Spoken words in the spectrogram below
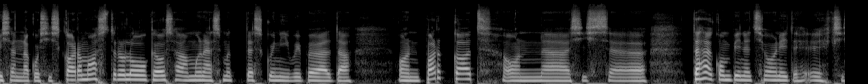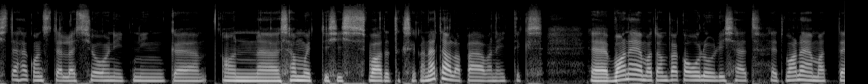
mis on nagu siis karmaastroloogia osa mõnes mõttes, kui nii võib öelda on parkad, on äh, siis äh, tähekombinatsioonid ehk siis tähekonstellatsioonid ning äh, on samuti siis vaadatakse ka nädalapäeva näiteks. vanemad on väga olulised, et vanemate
